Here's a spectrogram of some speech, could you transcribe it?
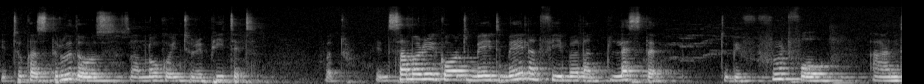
he took us through those, so I'm not going to repeat it. But in summary, God made male and female and blessed them to be fruitful and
